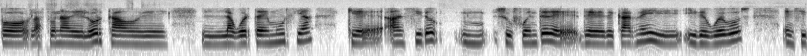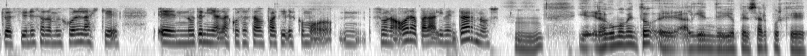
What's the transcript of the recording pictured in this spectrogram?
por la zona de Lorca o de la huerta de Murcia que han sido mm, su fuente de, de, carne y, de huevos en situaciones a lo mejor en las que eh, no tenían las cosas tan fáciles como mm, son ahora para alimentarnos. Y en algún momento eh, alguien debió pensar pues que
